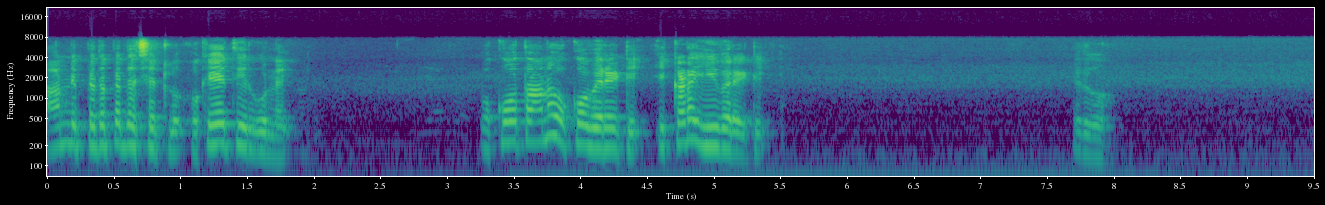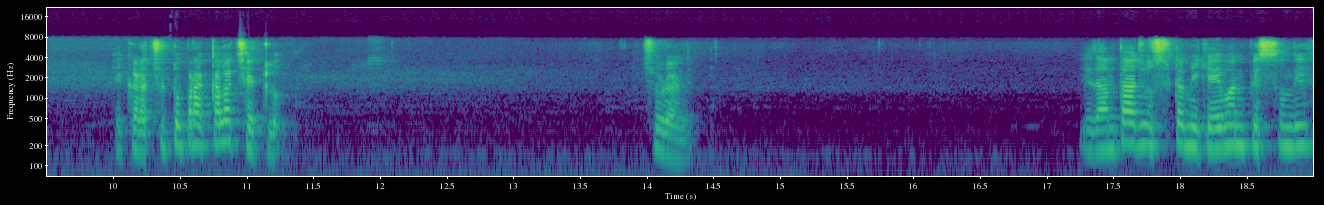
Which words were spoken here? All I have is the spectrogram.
అన్ని పెద్ద పెద్ద చెట్లు. ఒకే తీరుగున్నాయి ఒక్కో తాను ఒక్కో వెరైటీ. ఇక్కడ ఈ వెరైటీ. ఇదిగో. ఇక్కడ చుట్టుప్రక్కల చెట్లు. చూడండి. ఇదంతా చూస్తుంటే మీకు ఏమనిపిస్తుంది?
